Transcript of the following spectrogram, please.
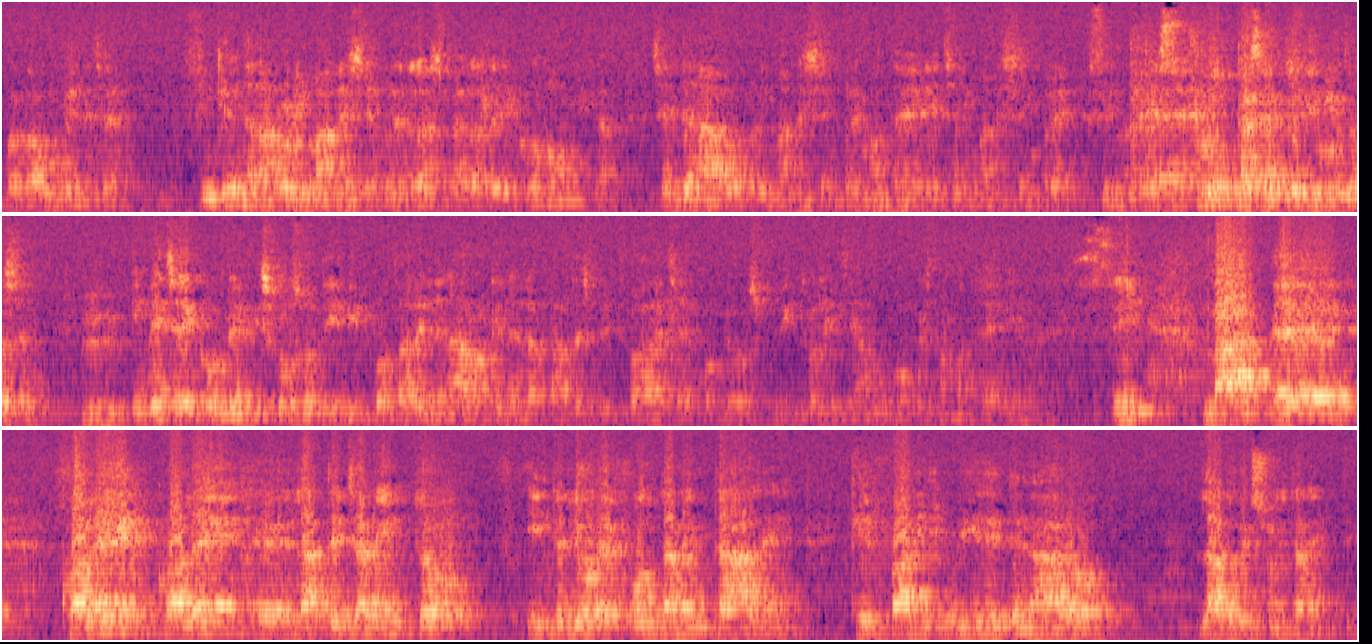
guardavo bene, cioè, finché il denaro rimane sempre nella sfera economica, cioè il denaro rimane sempre materia, cioè rimane sempre... eh, sfrutta sempre di più. sempre. Invece con il discorso di, di, portare il denaro anche nella parte spirituale, cioè proprio spiritualizziamo un po' questa materia. Sì, ma eh, qual è, qual è eh, l'atteggiamento interiore fondamentale che fa rifluire il denaro là dove ci sono i talenti?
